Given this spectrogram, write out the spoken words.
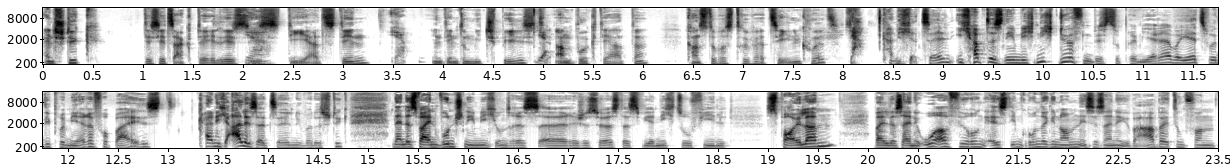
ein Stück, das jetzt aktuell ist, Ja. ist Die Ärztin, Ja. in dem du mitspielst Ja. am Burgtheater. Kannst du was darüber erzählen kurz? Ja, kann ich erzählen. Ich habe das nämlich nicht dürfen bis zur Premiere, aber jetzt, wo die Premiere vorbei ist, kann ich alles erzählen über das Stück. Nein, das war ein Wunsch nämlich unseres äh, Regisseurs, dass wir nicht so viel spoilern, weil das eine Uraufführung ist. Im Grunde genommen ist es eine Überarbeitung von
